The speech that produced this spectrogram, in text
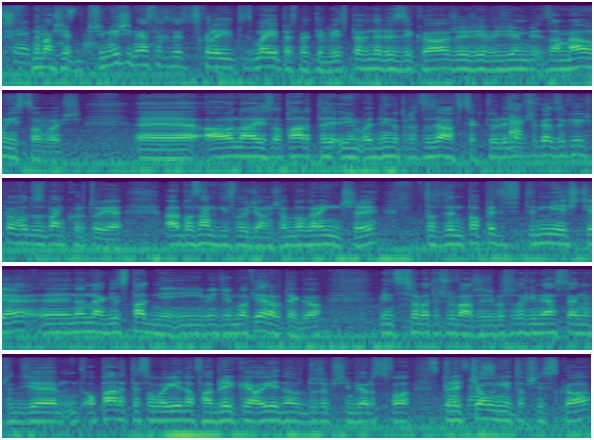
średnie No właśnie, miasta. przy mniejszych miastach to jest z kolei z mojej perspektywy jest pewne ryzyko, że jeżeli weźmiemy za małą miejscowość, e, a ona jest oparta od niego pracodawcę, który na Tak. przykład z jakiegoś powodu zbankrutuje, albo zamknie swoją działalność, albo ograniczy, to ten popyt w tym mieście e, no, nagle spadnie i będziemy ofiarą tego, więc trzeba też uważać, bo są takie miasta, na przykład, gdzie oparte są o jedną fabrykę, o jedno duże przedsiębiorstwo, które Zgadza ciągnie się. to wszystko.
